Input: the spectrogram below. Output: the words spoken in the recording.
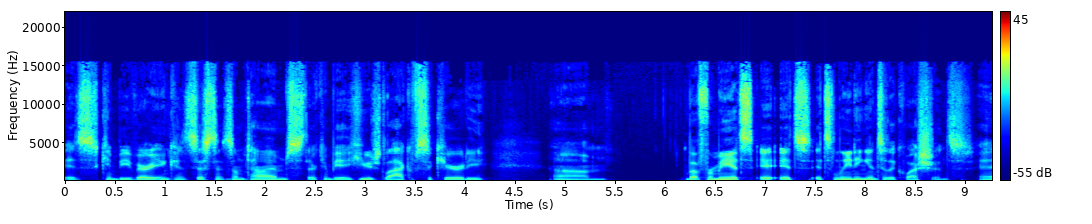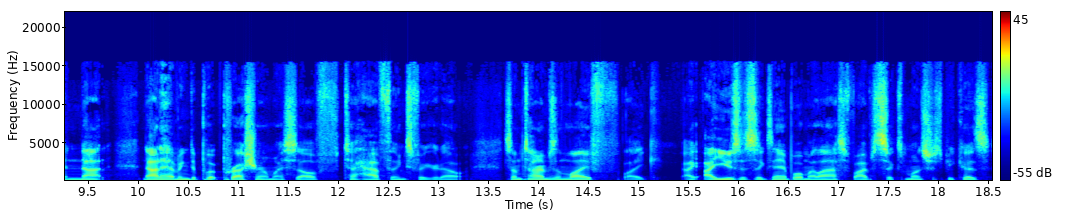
it can be very inconsistent sometimes. There can be a huge lack of security. Um, but for me, it's it, it's it's leaning into the questions and not not having to put pressure on myself to have things figured out. Sometimes in life, like I, I use this example in my last five to six months just because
